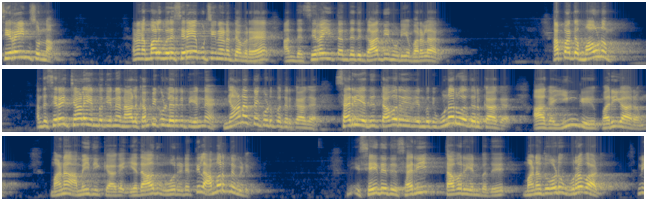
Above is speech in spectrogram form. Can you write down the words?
சிறைன்னு சொன்னான். ஆனால் நம்மளுக்கு வெறும் சிறையை பிடிச்சிக்கணும் தவிர அந்த சிறை தந்தது காந்தியினுடைய வரலாறு. அப்போ அந்த மௌனம் அந்த சிறைச்சாலை என்பது என்ன? நாலு கம்பிக்குள்ள இருக்கிறது என்ன? ஞானத்தை கொடுப்பதற்காக சரி எது தவறு எது என்பதை உணர்வதற்காக. ஆக இங்கு பரிகாரம் மன அமைதிக்காக ஏதாவது ஓரிடத்தில் அமர்ந்து விடு நீ செய்தது சரி தவறு என்பது மனதோடு உறவாடு. நீ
